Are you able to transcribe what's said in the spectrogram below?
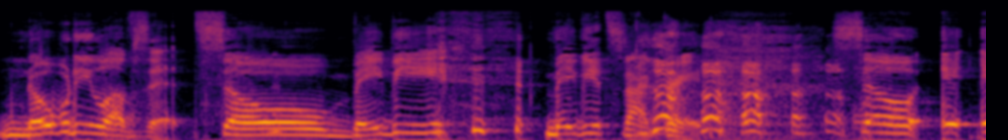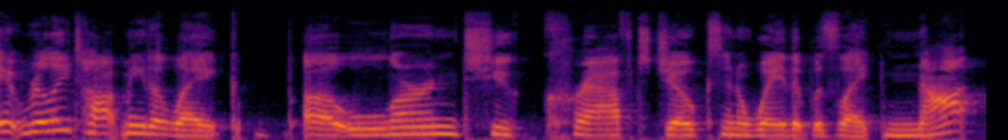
Nobody loves it. So maybe, maybe it's not great. so it, it, really taught me to like uh, learn to craft jokes in a way that was like not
